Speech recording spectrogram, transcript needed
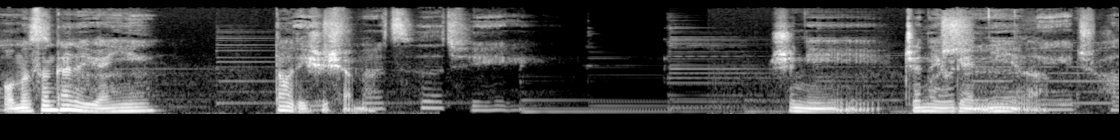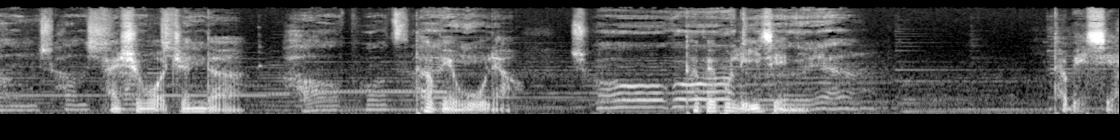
我们分开的原因。到底是什么？是你真的有点腻了，还是我真的特别无聊，特别不理解你，特别闲？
